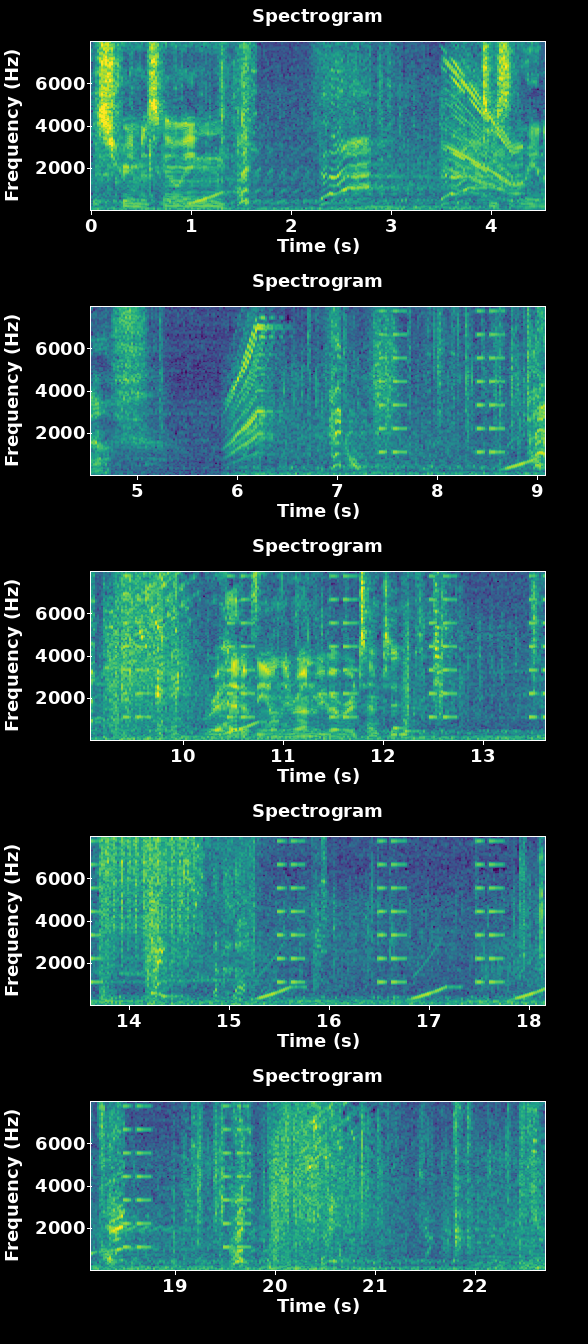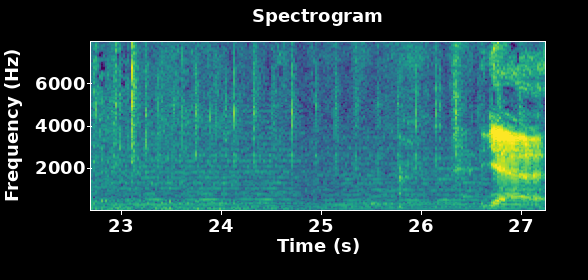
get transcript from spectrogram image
The stream is going decently enough. We're ahead of the only run we've ever attempted. Yeah.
